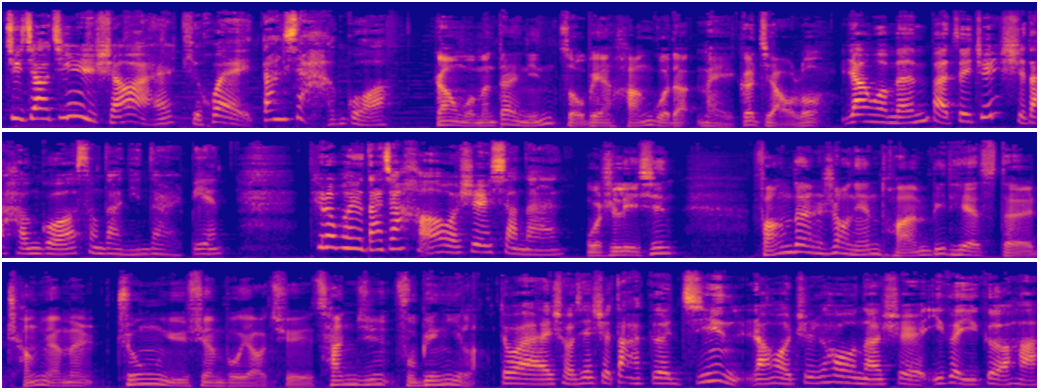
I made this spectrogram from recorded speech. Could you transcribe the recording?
聚焦今日首尔，体会当下韩国，让我们带您走遍韩国的每个角落。让我们把最真实的韩国送到您的耳边。听众朋友，大家好，我是小南。我是立新。防弹少年团 BTS 的成员们终于宣布要去参军服兵役了。对，首先是大哥金，然后之后呢是一个一个哈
